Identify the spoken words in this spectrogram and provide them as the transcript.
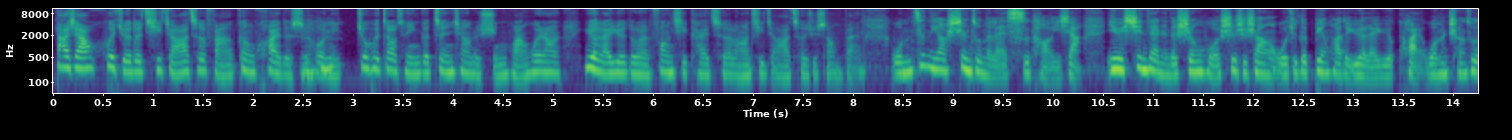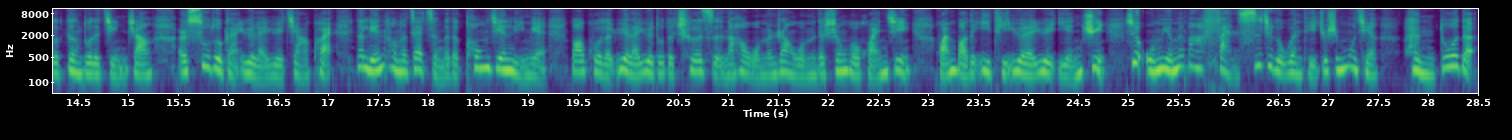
大家会觉得骑脚踏车反而更快的时候，嗯、你就会造成一个正向的循环，会让越来越多人放弃开车，然后骑脚踏车去上班。我们真的要慎重的来思考一下，因为现代人的生活，事实上我觉得变化的越来越快，我们承受的更多的紧张，而速度感越来越加快。那连同呢，在整个的空间里面，包括了越来越多的车子，然后我们让我们的生活环境环保的议题越来越严峻，所以我们有没有办法反思这个问题？就是目前很多的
